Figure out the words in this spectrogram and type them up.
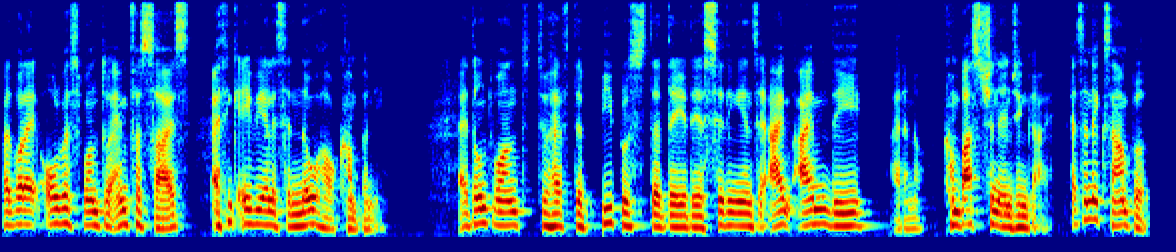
But what I always want to emphasize, I think AVL is a know-how company. I don't want to have the peoples that they, they're sitting in say, I'm, I'm the, I don't know, combustion engine guy. As an example,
